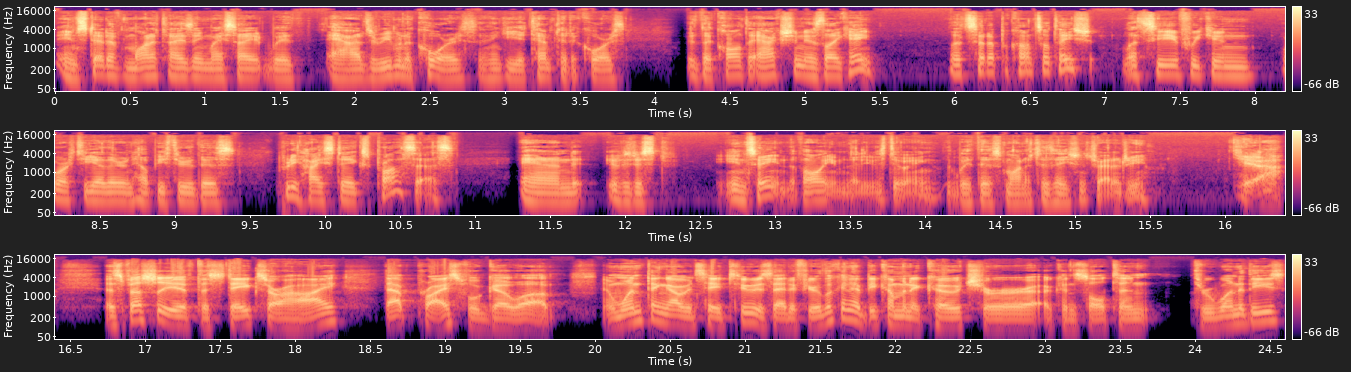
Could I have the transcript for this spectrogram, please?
Instead of monetizing my site with ads or even a course, I think he attempted a course. The call to action is like, hey, let's set up a consultation. Let's see if we can work together and help you through this pretty high stakes process. And it was just insane the volume that he was doing with this monetization strategy. Yeah, especially if the stakes are high, that price will go up. And one thing I would say too is that if you're looking at becoming a coach or a consultant through one of these,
